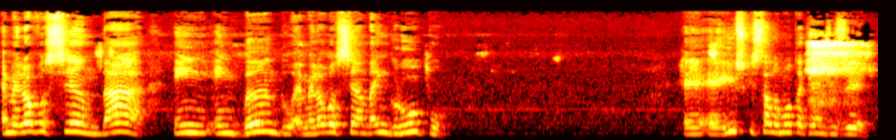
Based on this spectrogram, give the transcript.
É melhor você andar em, em bando, é melhor você andar em grupo. É, é isso que Salomão está querendo dizer.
